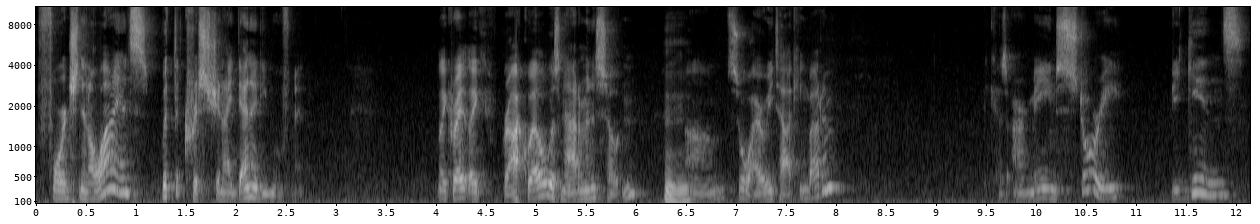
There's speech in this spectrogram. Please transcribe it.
forged an alliance with the Christian identity movement. Like, right, like Rockwell was not a Minnesotan. Um, so why are we talking about him? Because our main story begins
